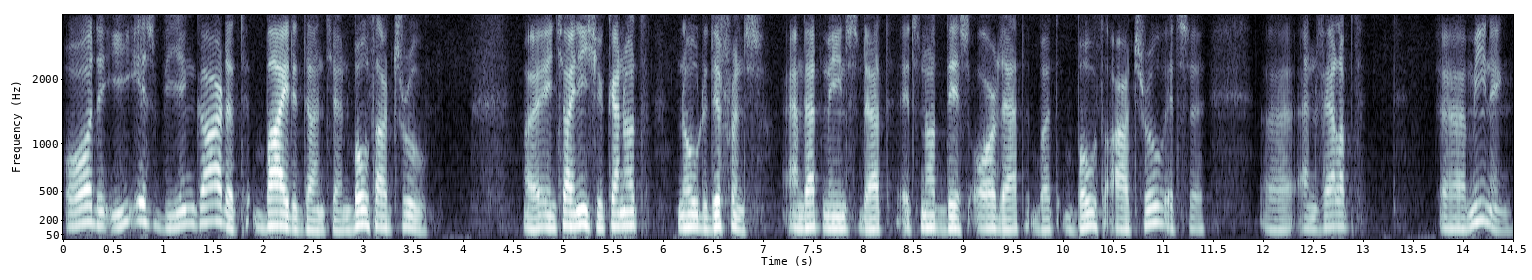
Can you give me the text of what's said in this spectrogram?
or the E is being guarded by the Dantian. Both are true. Uh, in Chinese, you cannot know the difference. And that means that it's not this or that, but both are true. It's a uh, enveloped uh, meaning.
